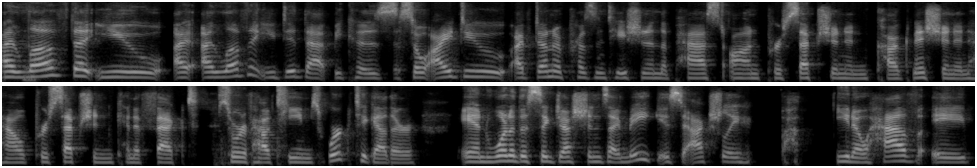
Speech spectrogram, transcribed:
I love that you I, I love that you did that because so I do I've done a presentation in the past on perception and cognition and how perception can affect sort of how teams work together. And one of the suggestions I make is to actually, you know, have a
